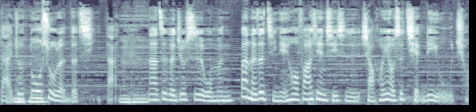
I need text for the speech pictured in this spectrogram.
待，就多数人的期待。嗯，那这个就是我们办了这几年以后，发现其实小朋友是潜力无穷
